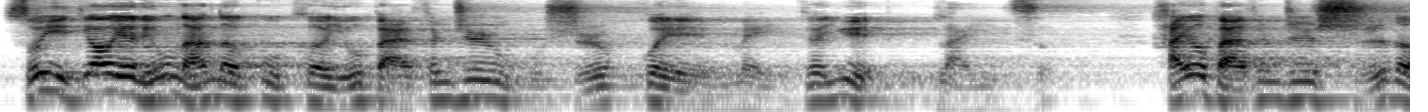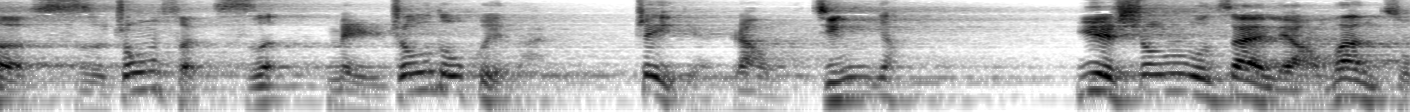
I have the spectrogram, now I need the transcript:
所以，雕爷刘楠的顾客有百分之五十会每个月来一次，还有百分之十的死忠粉丝每周都会来，这点让我惊讶。月收入在两万左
